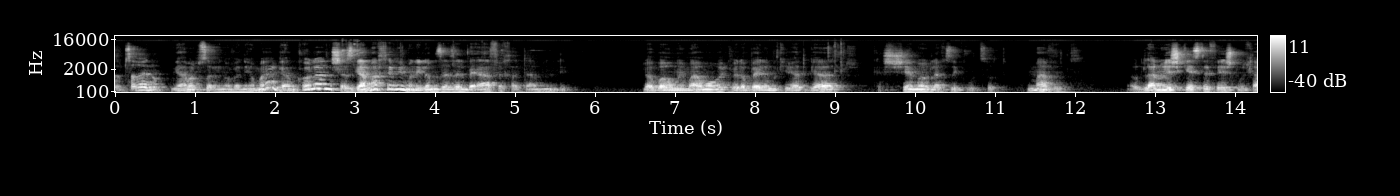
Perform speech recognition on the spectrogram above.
על בשרנו. גם על בשרנו, ואני אומר, גם כל האנשים, אז גם האחרים, אני לא מזלזל באף אחד, תאמין לי. לא באו ממרמורק ולא באלה מקריית גת, קשה מאוד להחזיק קבוצות. מוות. עוד לנו יש כסף ויש תמיכה,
